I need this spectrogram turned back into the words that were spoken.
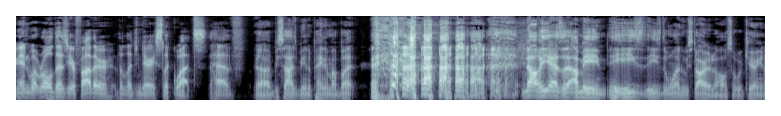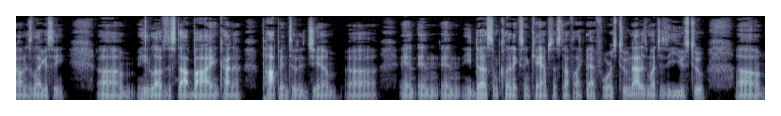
And what role does your father, the legendary Slick Watts, have? Uh, besides being a pain in my butt. no, he has a. I mean, he, he's he's the one who started it all, so we're carrying on his legacy. Um, he loves to stop by and kind of pop into the gym, uh, and and and he does some clinics and camps and stuff like that for us too. Not as much as he used to, um,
